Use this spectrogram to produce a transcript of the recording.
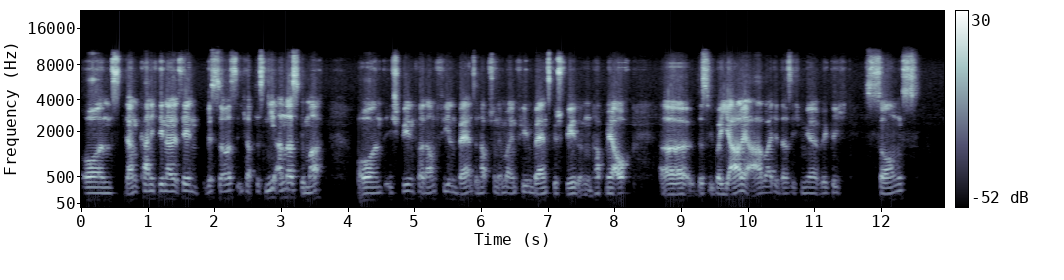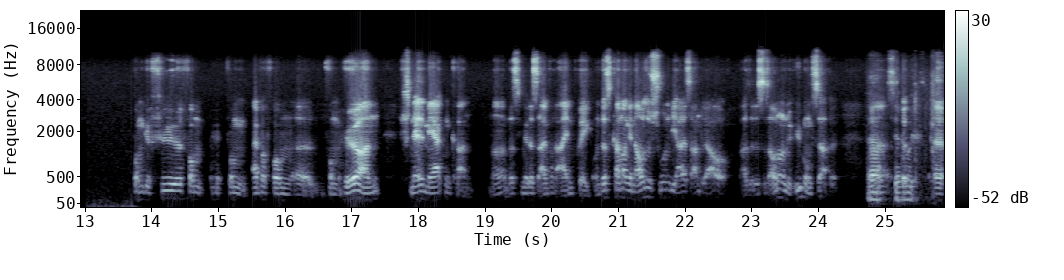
Und dann kann ich denen halt erzählen, wisst ihr was, ich habe das nie anders gemacht und ich spiele in verdammt vielen Bands und habe schon immer in vielen Bands gespielt und habe mir auch äh, das über Jahre erarbeitet, dass ich mir wirklich Songs vom Gefühl, vom, vom einfach vom, äh, vom Hören schnell merken kann. Ne, dass ich mir das einfach einpräge. Und das kann man genauso schulen wie alles andere auch. Also das ist auch noch eine Übungssache. Ja, sehr gut. Äh,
